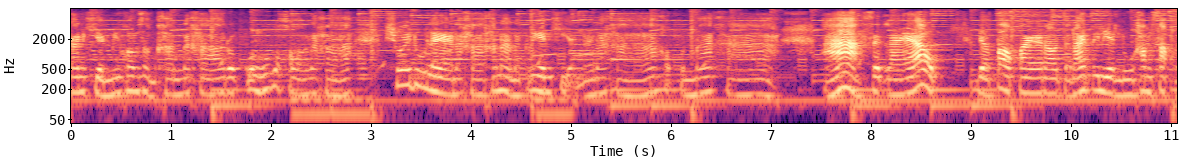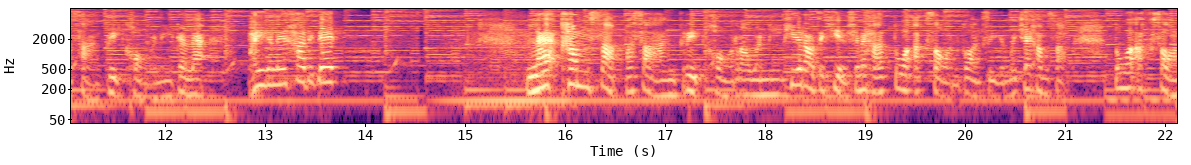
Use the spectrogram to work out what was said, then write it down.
การเขียนมีความสำคัญนะคะ รบกวนผู้ปกครองนะคะ ช่วยดูแลนะคะขณะนักเรียนเขียนด้วยนะคะ ขอบคุณมากค่ะอ่าเสร็จแล้ว เดี๋ยวต่อไปเราจะได้ไปเรียนรู้คำศัพท์ภาษาอังกฤษของวันนี้กันแล้วไปกันเลยค่ะเด็กๆ และคำศัพท์ภาษาอังกฤษของเราวันนี้ที่เราจะเขียนใช่ไหมคะ ตัวอักษรก่อนสิยังไม่ใช่คำศัพท์ ตัวอักษร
